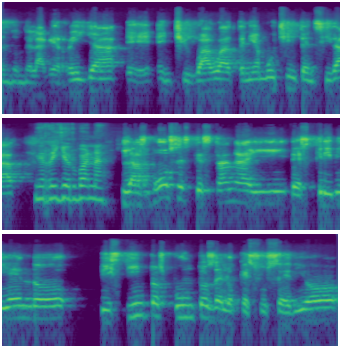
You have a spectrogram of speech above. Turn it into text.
en donde la guerrilla eh, en Chihuahua tenía mucha intensidad. Guerrilla urbana. Las voces que están ahí describiendo distintos puntos de lo que sucedió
